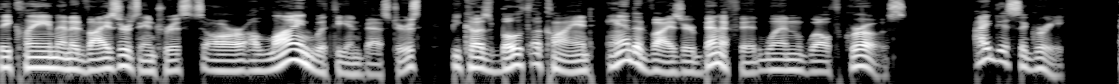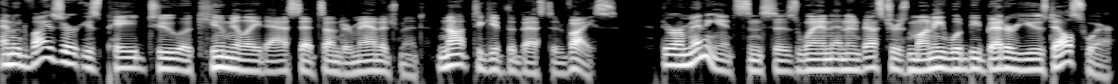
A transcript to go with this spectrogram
they claim an advisor's interests are aligned with the investors because both a client and advisor benefit when wealth grows. I disagree. An advisor is paid to accumulate assets under management, not to give the best advice. There are many instances when an investor's money would be better used elsewhere.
